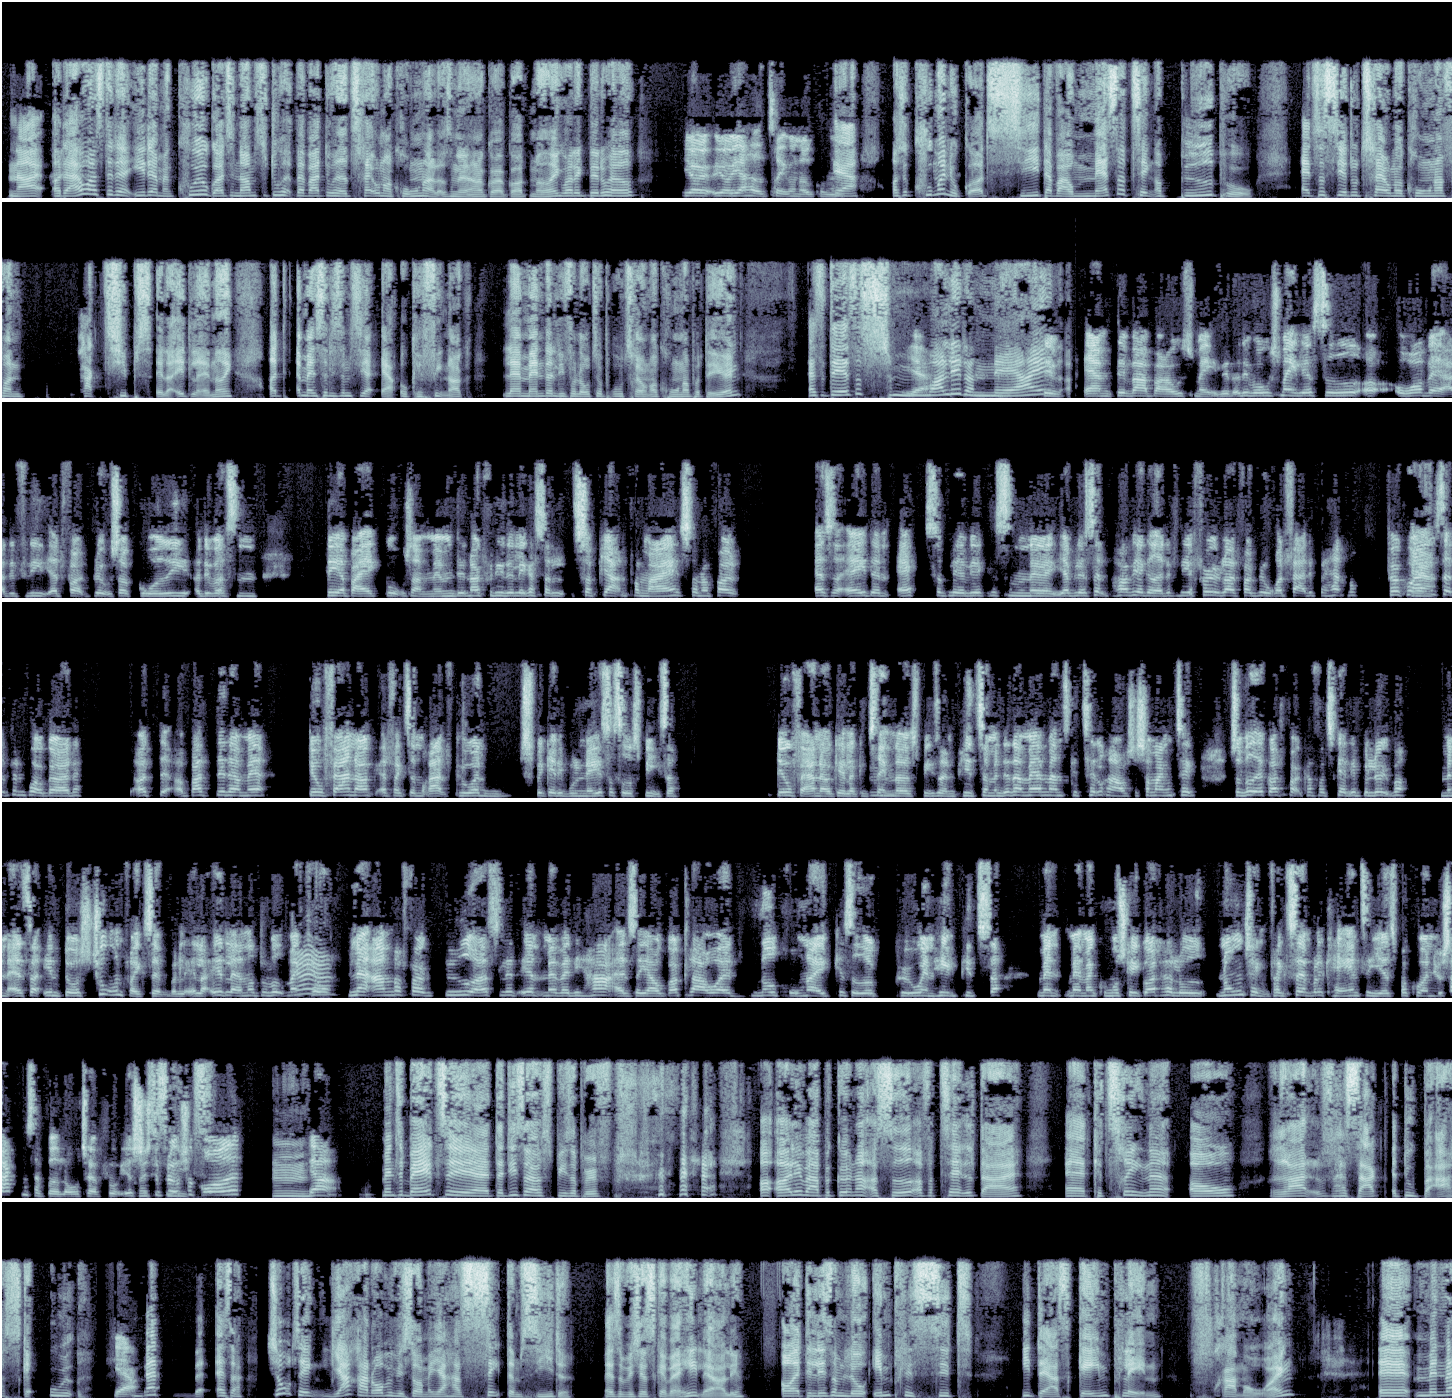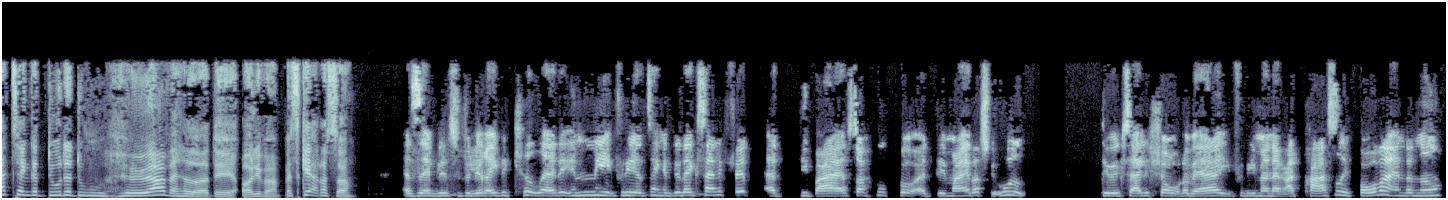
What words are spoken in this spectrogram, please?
Nej, og der er jo også det der i det, at man kunne jo godt sige, så du, hvad var det, du havde 300 kroner eller sådan noget at gøre godt med, ikke? Var det ikke det, du havde? Jo, jo, jeg havde 300 kroner. Ja, og så kunne man jo godt sige, der var jo masser af ting at byde på. At så siger du 300 kroner for en pakke chips eller et eller andet. Ikke? Og at man så ligesom siger, ja, okay, fint nok. lad Amanda lige få lov til at bruge 300 kroner på det, ikke? Altså, det er så småligt ja. og nære, det, ja, det var bare usmageligt, og det var usmageligt at sidde og overvære det, fordi at folk blev så grådige, og det var sådan, det er jeg bare ikke god sammen med, men det er nok, fordi det ligger så, så fjern fra mig, så når folk altså er i den act, så bliver jeg virkelig sådan, øh, jeg bliver selv påvirket af det, fordi jeg føler, at folk bliver uretfærdigt behandlet. For jeg kunne ja. aldrig selv finde på at gøre det. Og, det. og bare det der med, det er jo fair nok, at for eksempel Ralf køber en spaghetti bolognese og sidder og spiser. Det er jo fair nok, eller Katrine, mm. der spiser en pizza, men det der med, at man skal tilrage sig så mange ting, så ved jeg godt, at folk har forskellige beløber, men altså en dåse tun for eksempel, eller et eller andet, du ved, man ja, ja. kan jo lade andre folk byde også lidt ind med, hvad de har. Altså jeg er jo godt klar over, at 100 kroner ikke kan sidde og købe en hel pizza, men, men man kunne måske godt have lovet nogle ting. For eksempel kagen til Jesper kunne han jo sagtens have fået lov til at få. Jeg synes, Præcis. det blev så grådigt. Mm. Ja. Men tilbage til, øh, da de så spiser bøf, og Oliver begynder at sidde og fortælle dig, at Katrine og Ralf har sagt, at du bare skal ud. Ja. Hvad, hvad, altså, to ting. Jeg er ret overbevist om, at jeg har set dem sige det. Altså, hvis jeg skal være helt ærlig. Og at det ligesom lå implicit i deres gameplan fremover, ikke? Øh, men hvad tænker du, da du hører, hvad hedder det, Oliver? Hvad sker der så? Altså, jeg bliver selvfølgelig rigtig ked af det indeni, fordi jeg tænker, det er da ikke særlig fedt, at de bare er så hooked på, at det er mig, der skal ud det er jo ikke særlig sjovt at være i, fordi man er ret presset i forvejen dernede.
